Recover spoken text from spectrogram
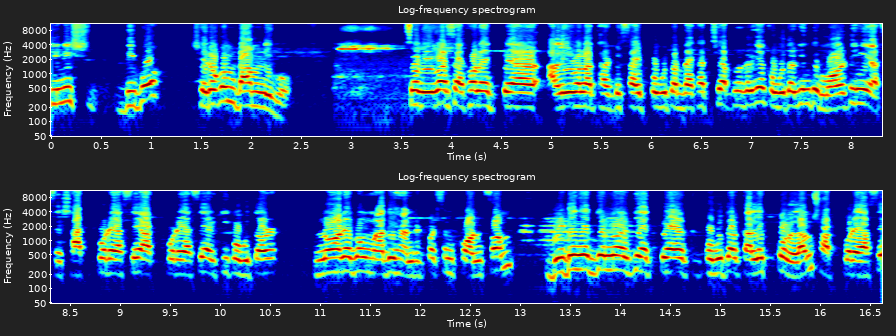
জিনিস দিব, সেরকম দাম নিব। সো ভিভার্স এখন এক পেয়ার আলিওয়ালা থার্টি ফাইভ কবুতর দেখাচ্ছি আপনাদেরকে। কবুতর কিন্তু মল্টিং এ আছে, সাত পরে আছে, আট পরে আছে, আর কি কবুতর? নর এবং মাদি হান্ড্রেড পার্সেন্ট কনফার্ম ব্রিডিং এর জন্য আর কি এক পেয়ার কবুতর কালেক্ট করলাম, সাত পরে আছে।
